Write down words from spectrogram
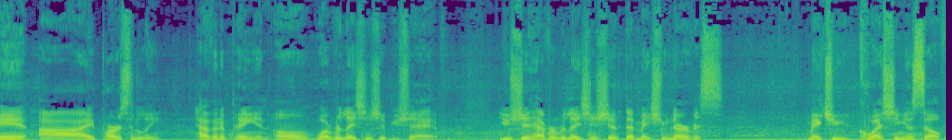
And I personally have an opinion on what relationship you should have. You should have a relationship that makes you nervous, makes you question yourself,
